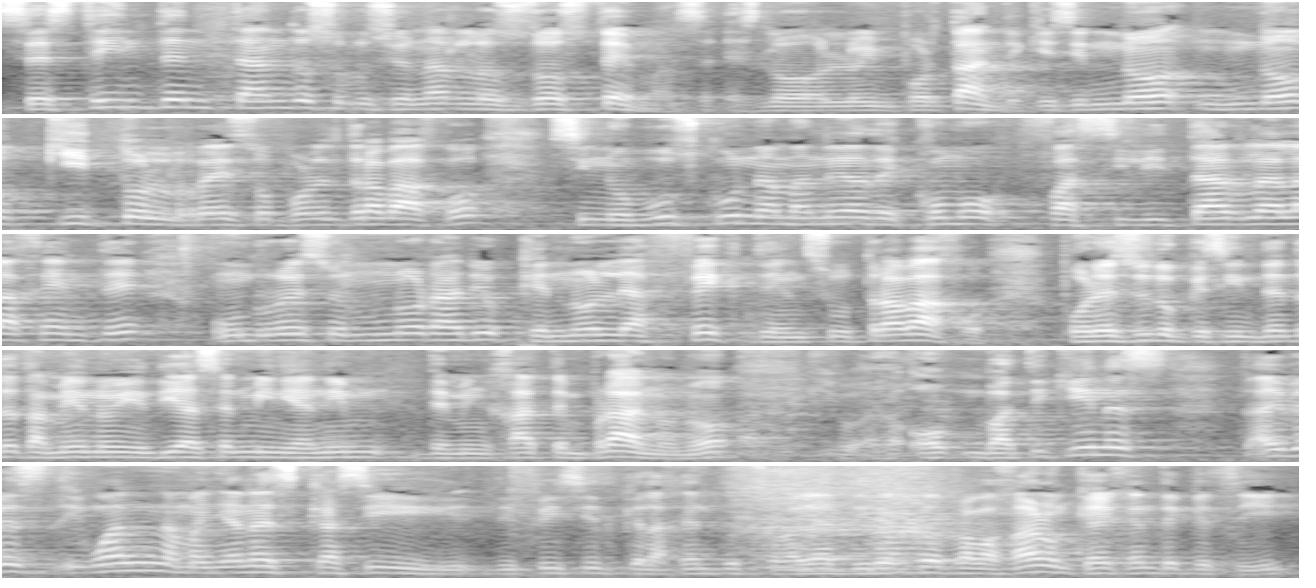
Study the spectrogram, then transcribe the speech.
Se está intentando solucionar los dos temas, es lo, lo importante, que decir, no, no quito el rezo por el trabajo, sino busco una manera de cómo facilitarle a la gente un rezo en un horario que no le afecte en su trabajo. Por eso es lo que se intenta también hoy en día hacer minyanim de minjá temprano, ¿no? O batiquines, hay veces, igual en la mañana es casi difícil que la gente se vaya directo a trabajar, aunque hay gente que sí,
